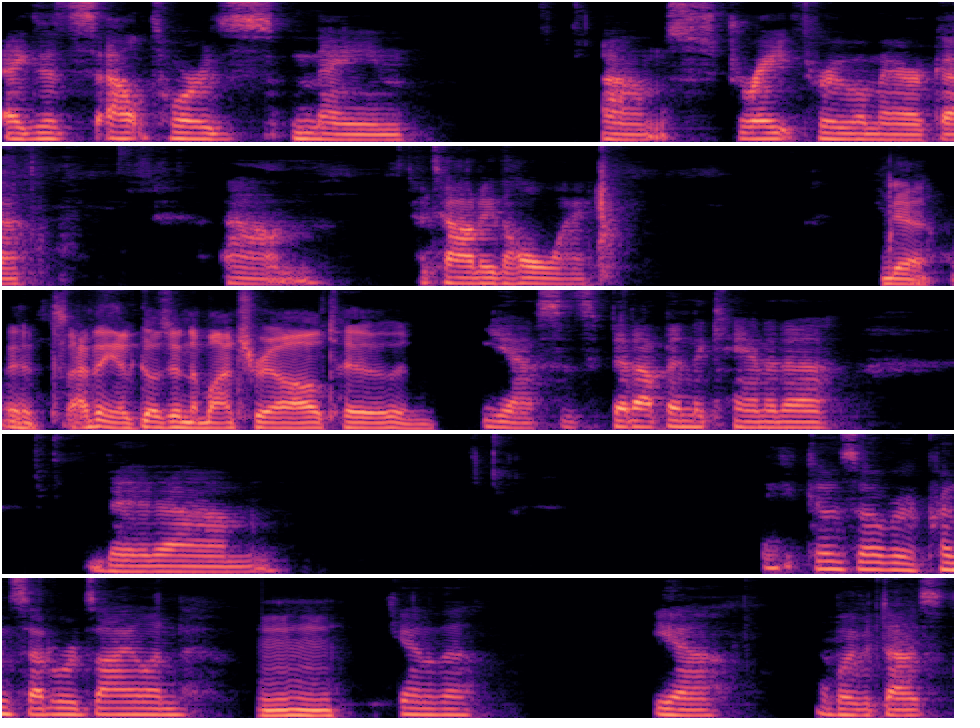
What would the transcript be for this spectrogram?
exits out towards Maine, um, straight through America, um, totality the whole way. Yeah, it's. I think it goes into Montreal too, and Yes, it's bit up into Canada. Bit um I think it goes over Prince Edward's Island, Mhm. Canada. Yeah, I believe it does.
